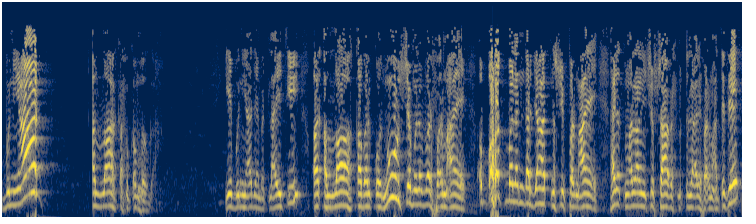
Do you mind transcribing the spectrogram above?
بنیاد اللہ کا حکم ہوگا۔ یہ بنیادیں بتلائی تھی اور اللہ قبر کو نور سے منور فرمائے اور بہت بلند درجات نصیب فرمائے۔ حضرت مولانا یوسف صاحب رحمۃ اللہ علیہ فرماتے تھے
